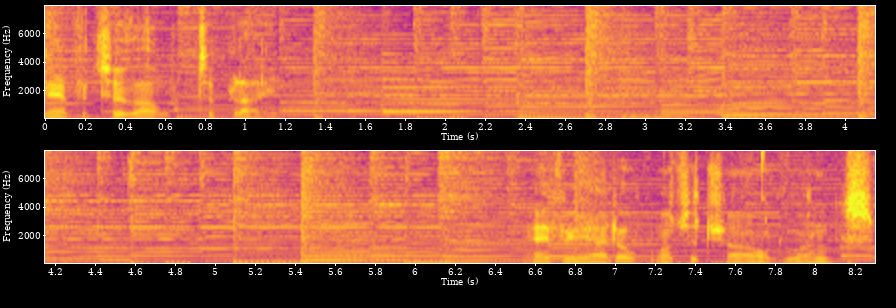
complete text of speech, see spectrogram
never too old to play. Every adult was a child once.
